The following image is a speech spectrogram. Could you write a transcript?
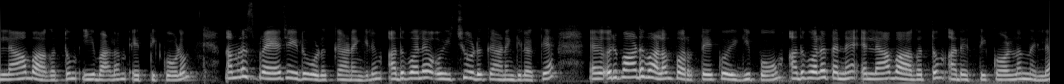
എല്ലാ ഭാഗത്തും ഈ വളം എത്തിക്കോളും. നമ്മൾ സ്പ്രേ ചെയ്ത് കൊടുക്കുകയാണെങ്കിലും അതുപോലെ ഒഴിച്ചു കൊടുക്കുകയാണെങ്കിലൊക്കെ ഒരുപാട് വളം പുറത്തേക്ക് ഒഴുകിപ്പോവും. അതുപോലെ തന്നെ എല്ലാ ഭാഗത്തും അത് എത്തിക്കൊള്ളണമെന്നില്ല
